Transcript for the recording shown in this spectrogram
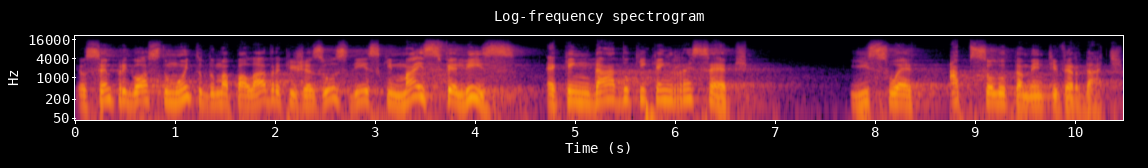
Eu sempre gosto muito de uma palavra que Jesus diz que mais feliz é quem dá do que quem recebe. Isso é absolutamente verdade.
